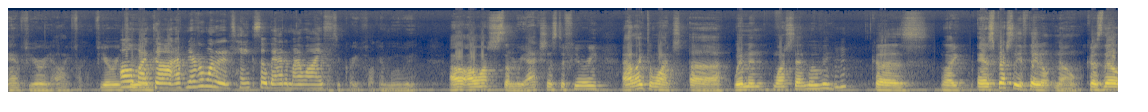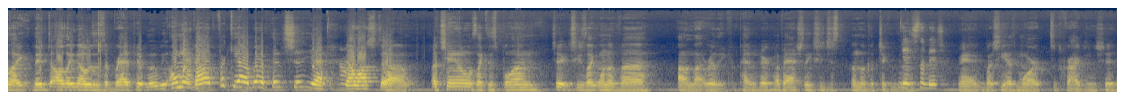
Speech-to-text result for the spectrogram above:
And Fury. I like fucking Fury. Oh too. my god. I've never wanted a tank so bad in my life. That's a great fucking movie. I, I watched some reactions to Fury. I like to watch uh, women watch that movie Mm-hmm. because, like, and especially if they don't know, because they're like they all they know is it's a Brad Pitt movie. Oh my Yeah. god, fuck yeah, Brad Pitt shit, yeah. I watched uh, a channel. It was like this blonde chick. She's like one of uh, I'm not really a competitor of Ashley. She's just another chicken. Yeah, just a bitch. Man, but she has more subscribers and shit.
